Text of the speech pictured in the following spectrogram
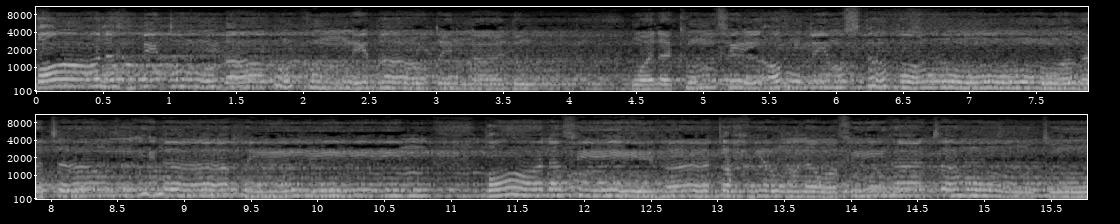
قال اهبطوا بعضكم لبعض عدو ولكم في الأرض مستقر ومتاع حين قال فيها تحيون وفيها تموتون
